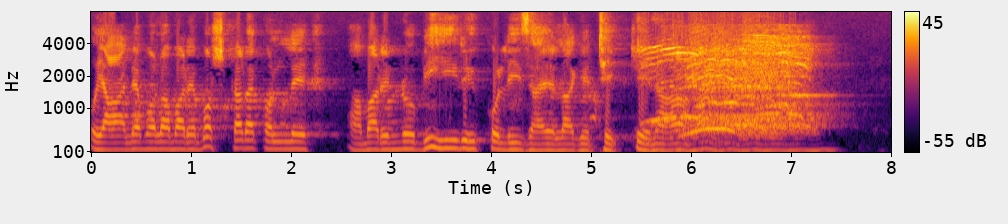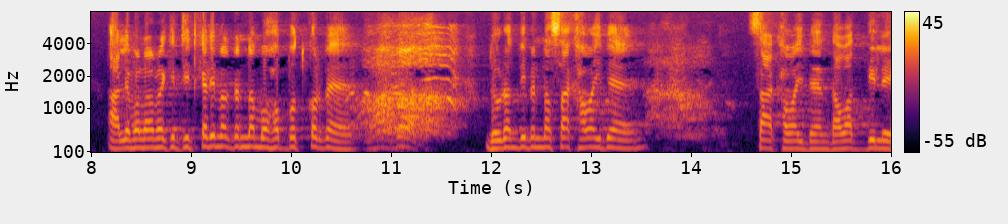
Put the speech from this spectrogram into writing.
ওই আলেম ওলামারে মস্কারা করলে আমার নবীর কলিজায় লাগে ঠিক কিনা? আলেম ওলামা কি টিটকারি মারবেন না, মোহব্বত করবেন? দৌড়ান দিবেন না, চা খাওয়াইবেন? চা খাওয়াইবেন, দাওয়াত দিলে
